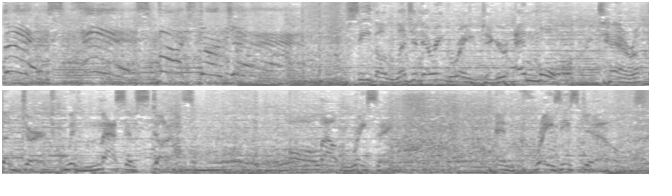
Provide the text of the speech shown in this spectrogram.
This is Monster Jam! See the legendary Gravedigger and more tear up the dirt with massive stunts, all out racing, and crazy skills.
